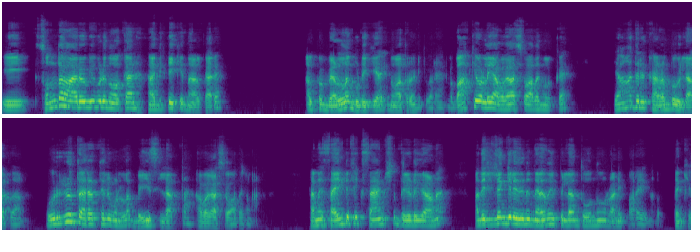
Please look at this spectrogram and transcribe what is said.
ഈ സ്വന്തം ആരോഗ്യം കൂടി നോക്കാൻ ആഗ്രഹിക്കുന്ന ആൾക്കാരെ അല്പം വെള്ളം കുടിക്കുക എന്ന് മാത്രമേ എനിക്ക് പറയാനുള്ളൂ. ബാക്കിയുള്ള ഈ അവകാശവാദങ്ങളൊക്കെ യാതൊരു കഴമ്പും ഇല്ലാത്തതാണ്. ഒരു തരത്തിലുമുള്ള ബേസ് ഇല്ലാത്ത അവകാശവാദങ്ങളാണ്. കാരണം സയന്റിഫിക് സാങ്ഷൻ തേടുകയാണ്. അതില്ലെങ്കിൽ ഇതിന് നിലനിൽപ്പില്ല എന്ന് തോന്നുന്നതുകൊണ്ടാണ് ഈ പറയുന്നത്. താങ്ക്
